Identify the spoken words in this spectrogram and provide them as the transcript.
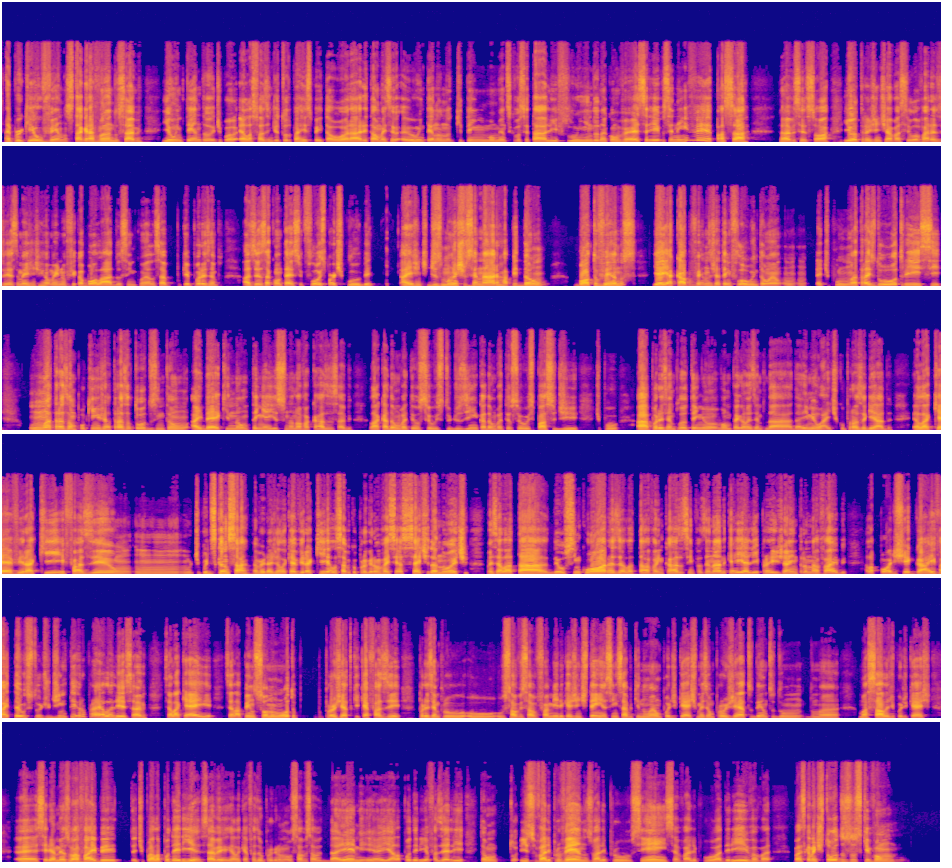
É porque o Vênus tá gravando, sabe? E eu entendo, tipo, elas fazem de tudo para respeitar o horário e tal, mas eu, eu entendo que tem momentos que você tá ali fluindo na conversa e você nem vê passar, sabe? Você só. E outra, a gente já vacilou várias vezes, mas a gente realmente não fica bolado assim com ela, sabe? Porque, por exemplo, às vezes acontece Flow Esporte Clube, aí a gente desmancha o cenário rapidão, bota o Vênus, e aí acaba o Vênus já tem Flow. Então é, um- é tipo um atrás do outro, e se um atrasar um pouquinho já atrasa todos. Então, a ideia é que não tenha isso na nova casa, sabe? Lá cada um vai ter o seu estúdiozinho, cada um vai ter o seu espaço de, tipo, ah, por exemplo, eu tenho, vamos pegar um exemplo da, da Amy White, com prosa guiada. Ela quer vir aqui e fazer um, um, um, tipo, descansar, na verdade. Ela quer vir aqui, ela sabe que o programa vai ser às sete da noite, mas ela tá, deu cinco horas, ela tava em casa sem fazer nada, quer ir ali para ir já entrando na vibe, ela pode chegar e vai ter o estúdio o dia inteiro para ela ali, sabe? Se ela quer ir, sei lá, pensou num outro projeto que quer fazer, por exemplo, o, o Salve Salve Família que a gente tem, assim, sabe, que não é um podcast, mas é um projeto dentro de, um- de uma, uma sala de podcast, é, seria a mesma vibe, tipo, ela poderia, sabe? Ela quer fazer um programa, o Salve Salve da M, e aí ela poderia fazer ali. Então, isso vale para o Vênus, vale para o Ciência, vale para a Deriva, va- basicamente todos os que vão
